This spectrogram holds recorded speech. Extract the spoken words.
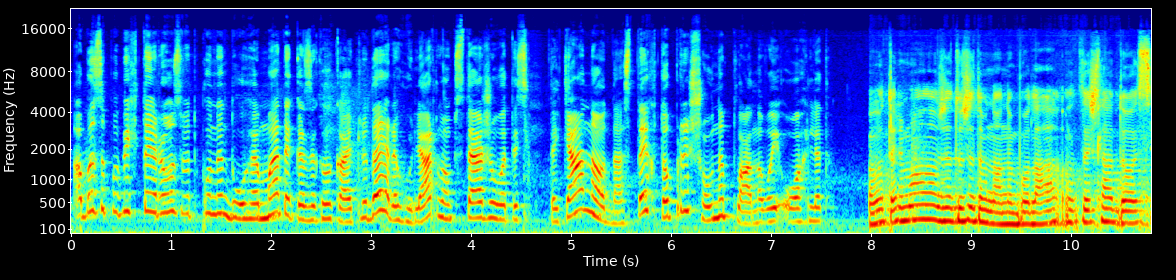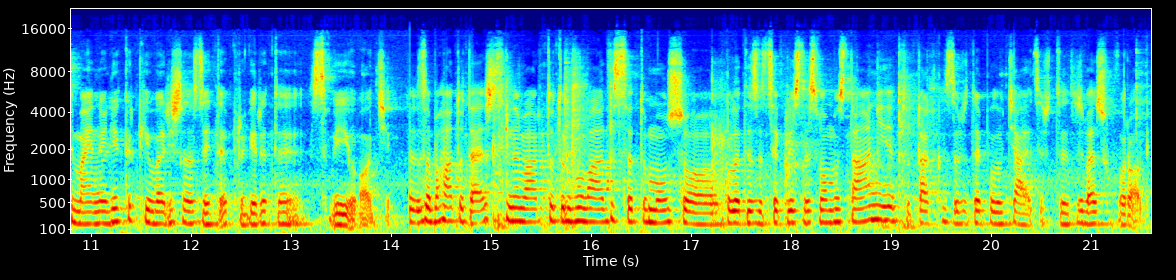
Аби запобігти розвитку недуги, медики закликають людей регулярно обстежуватись. Тетяна одна з тих, хто прийшов на плановий огляд. Офтальмолога вже дуже давно не була. От Зайшла до сімейної лікарки і вирішила зайти перевірити свої очі. Забагато теж не варто турбуватися, тому що коли ти зациклюєшся на своєму стані, то так завжди виходить, що ти живеш в хворобі.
